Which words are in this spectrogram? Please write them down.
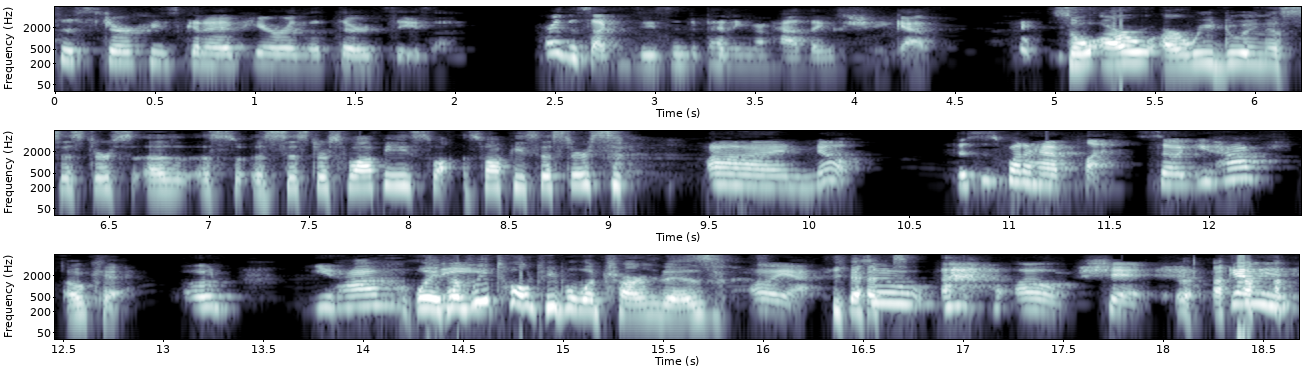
sister who's going to appear in the third season or the second season depending on how things shake out so are are we doing a sister a, a, sister swappy Swa- swappy sisters? uh no this is what i have planned so you have okay. oh you have Wait, the- have we told people what Charmed is? oh yeah Yet? so oh shit Getting,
